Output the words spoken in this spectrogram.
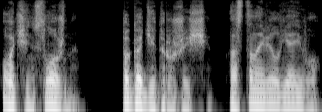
очень сложно. «Погоди, дружище», — остановил я его.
